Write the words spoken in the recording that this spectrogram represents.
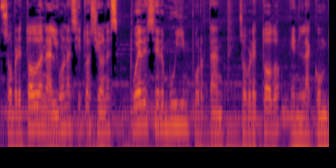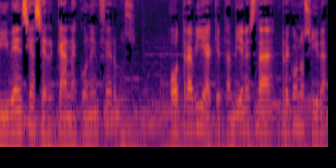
sobre todo en algunas situaciones, puede ser muy importante, sobre todo en la convivencia cercana con enfermos. Otra vía que también está reconocida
